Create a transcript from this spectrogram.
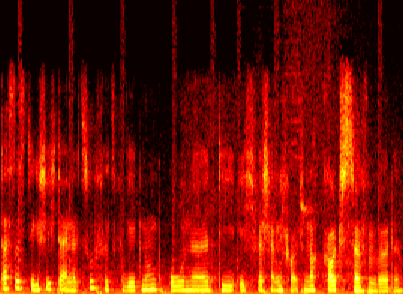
Das ist die Geschichte einer Zufallsbegegnung, ohne die ich wahrscheinlich heute noch Couchsurfen würde.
